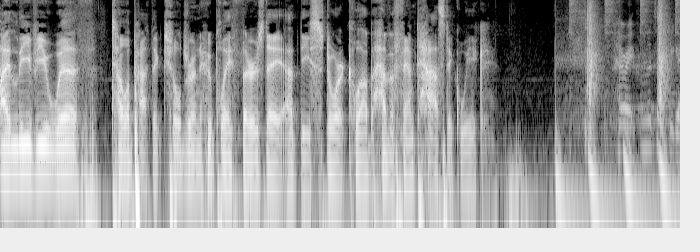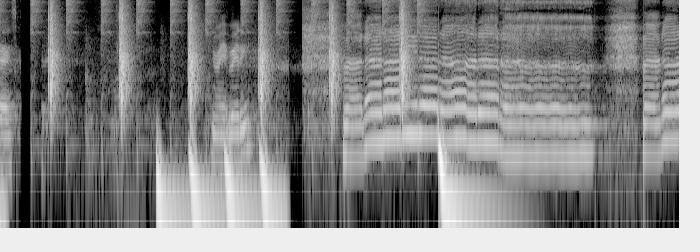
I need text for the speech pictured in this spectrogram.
I leave you with Telepathic Children who play Thursday at the Stork Club. Have a fantastic week. All right, from the top, you guys. All right, ready? La da da dee da da da da. La da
